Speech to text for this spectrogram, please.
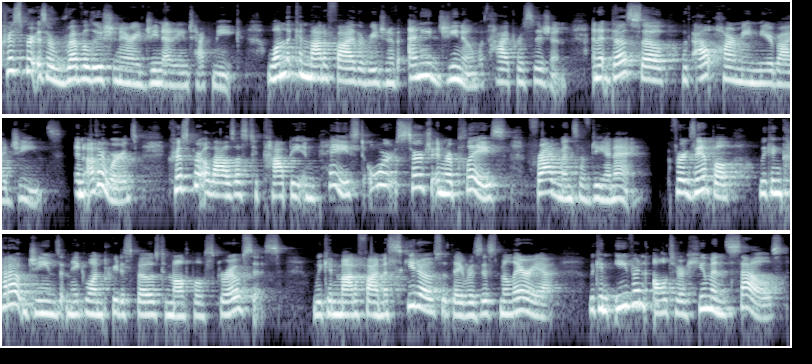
CRISPR is a revolutionary gene editing technique, one that can modify the region of any genome with high precision, and it does so without harming nearby genes. In other words, CRISPR allows us to copy and paste or search and replace fragments of DNA. For example, we can cut out genes that make one predisposed to multiple sclerosis. We can modify mosquitoes so they resist malaria. We can even alter human cells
